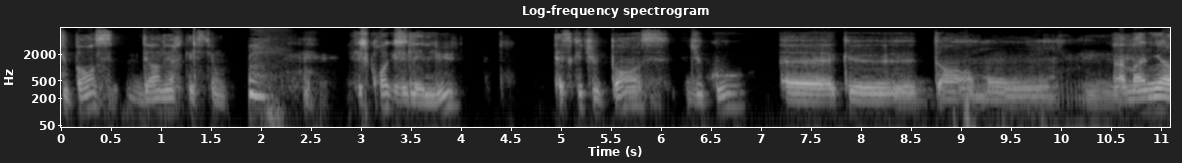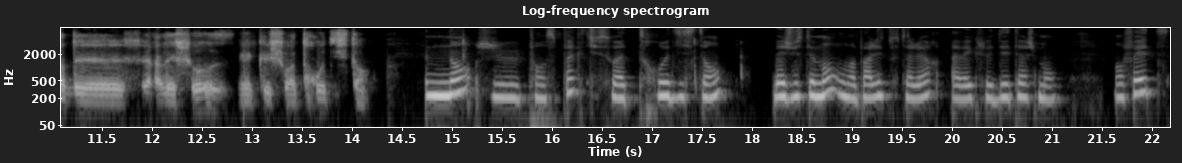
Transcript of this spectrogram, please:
Tu penses, dernière question, je crois que je l'ai lu, est-ce que tu penses, du coup, euh, que dans mon, ma manière de faire les choses, que je sois trop distant? Non, je pense pas que tu sois trop distant. Bah justement, on en parlait tout à l'heure avec le détachement. En fait,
